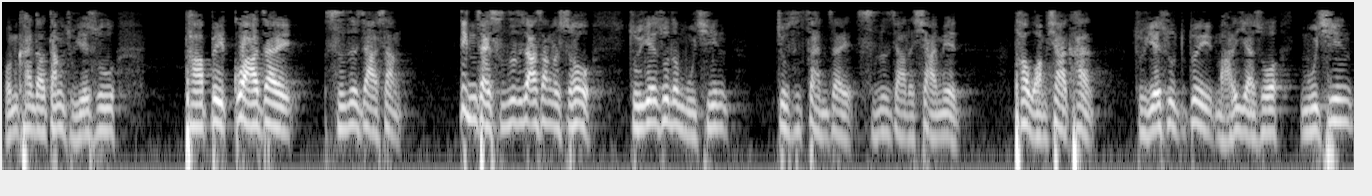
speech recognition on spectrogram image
我们看到，当主耶稣他被挂在十字架上，钉在十字架上的时候。主耶稣的母亲就是站在十字架的下面，他往下看。主耶稣对玛利亚说：“母亲，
